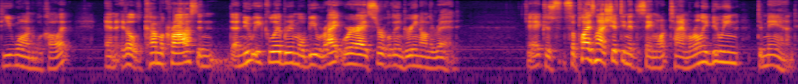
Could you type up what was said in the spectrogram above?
D1 we'll call it. And it'll come across and the new equilibrium will be right where I circled in green on the red. Okay, because supply is not shifting at the same time. We're only doing demand.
